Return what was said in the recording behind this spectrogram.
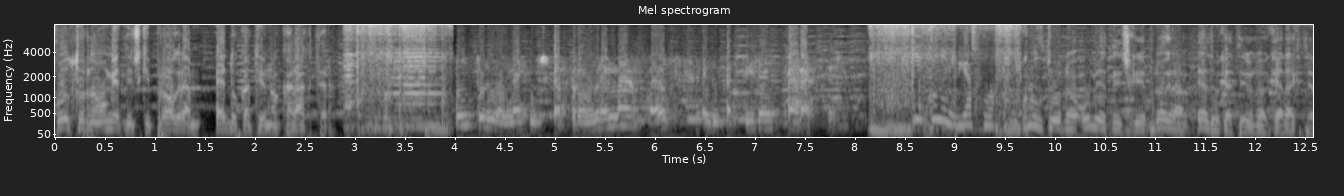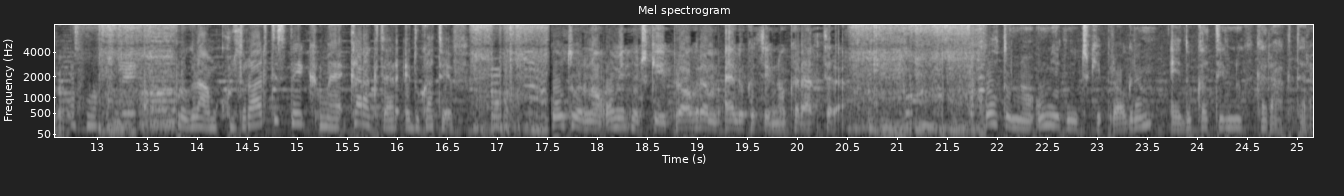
Kulturno-umjetnički program edukativnog karaktera. Kulturno-umjetnička programa od edukativnog karaktera. Kulturno-umjetnički program edukativnog karaktera. Program kulturartistik me karakter edukativ. Kulturno-umjetnički program edukativnog karaktera. Kulturno-umjetnički program edukativnog karaktera.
